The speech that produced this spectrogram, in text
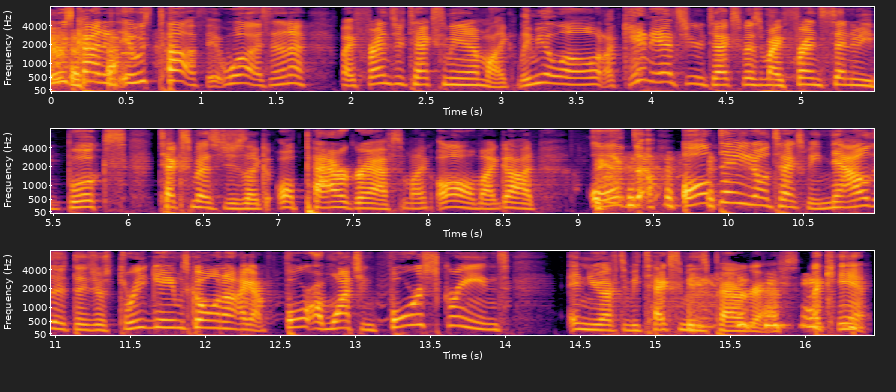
it was kind of it was tough. It was, and then I, my friends are texting me, and I'm like, "Leave me alone! I can't answer your text message." My friends sending me books, text messages, like all paragraphs. I'm like, "Oh my god!" All day, all day you don't text me. Now that there's just three games going on, I got four. I'm watching four screens, and you have to be texting me these paragraphs. I can't.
